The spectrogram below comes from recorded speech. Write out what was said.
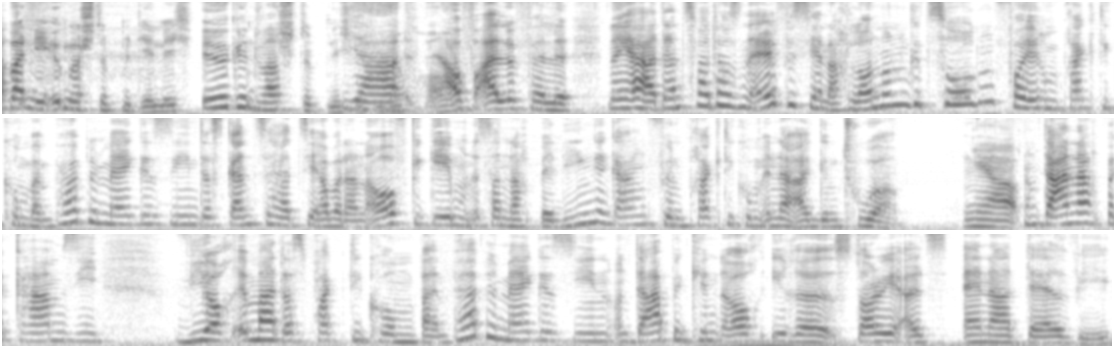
Aber nee, irgendwas stimmt mit ihr nicht. Irgendwas stimmt nicht Ja, mit Frau. auf alle Fälle. Naja, dann 2011 ist sie ja nach London gezogen, vor ihrem Praktikum beim Purple Magazine. Das Ganze hat sie aber dann aufgegeben und ist dann nach Berlin gegangen für ein Praktikum in der Agentur. Ja. Und danach bekam sie, wie auch immer, das Praktikum beim Purple Magazine und da beginnt auch ihre Story als Anna Delvey.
